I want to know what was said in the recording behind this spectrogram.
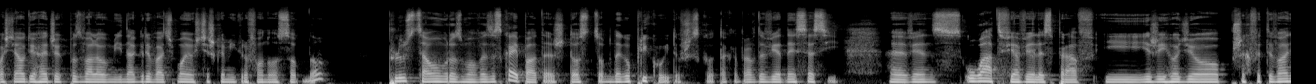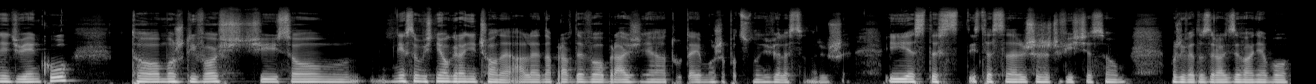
Właśnie Audio Hijack pozwalał mi nagrywać moją ścieżkę mikrofonu osobno, plus całą rozmowę ze Skype'a też do osobnego pliku i to wszystko tak naprawdę w jednej sesji, e, więc ułatwia wiele spraw i jeżeli chodzi o przechwytywanie dźwięku, to możliwości są, nie chcę mówić nieograniczone, ale naprawdę wyobraźnia tutaj może podsunąć wiele scenariuszy. I jest te, te scenariusze rzeczywiście są możliwe do zrealizowania, bo,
